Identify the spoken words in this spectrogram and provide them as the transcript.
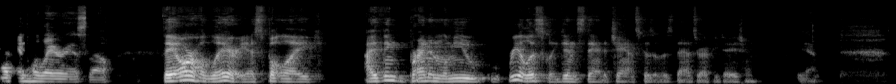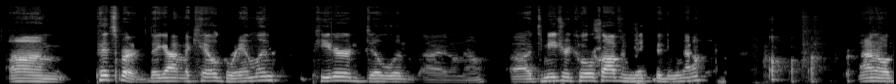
fucking hilarious, though. They are hilarious, but like I think Brendan Lemieux realistically didn't stand a chance because of his dad's reputation. Yeah. Um, Pittsburgh, they got Mikael Granlund, Peter Dillon, I don't know, uh, Dmitry Kulikov, and Nick Bonino. I don't know what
